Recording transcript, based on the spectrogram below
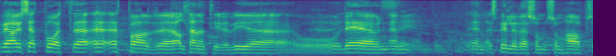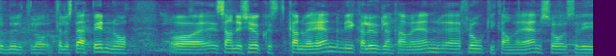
vi, har, jo sett på et, et par eh, alternativer. Vi, eh, og det er en, en, en spiller som, som, har mulighet til å, til å steppe inn. og, og Sandi Sjøkost kan være en, Mikael Ugland kan være en, eh, Floki kan være en. Så, så vi,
